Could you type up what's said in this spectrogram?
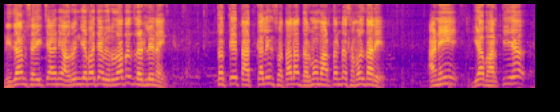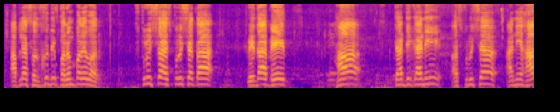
निजामशाहीच्या आणि औरंगजेबाच्या विरोधातच लढले नाही तर ते तात्कालीन स्वतःला धर्म मार्तंड समजणारे आणि या भारतीय आपल्या संस्कृती परंपरेवर स्पृश्य अस्पृश्यता भेदाभेद हा त्या ठिकाणी अस्पृश्य आणि हा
